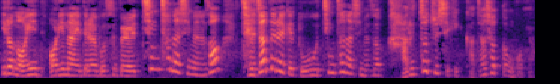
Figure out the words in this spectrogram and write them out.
이런 어린, 어린아이들의 모습을 칭찬하시면서 제자들에게도 칭찬하시면서 가르쳐 주시기까지 하셨던 거예요.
